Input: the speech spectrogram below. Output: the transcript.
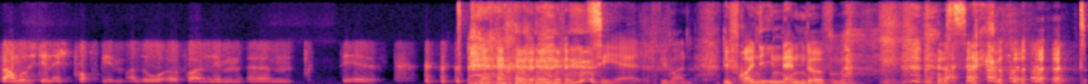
da muss ich denen echt Props geben. Also äh, vor allem dem ähm, CL. CL, wie man, wie Freunde ihn nennen dürfen. Sehr gut.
